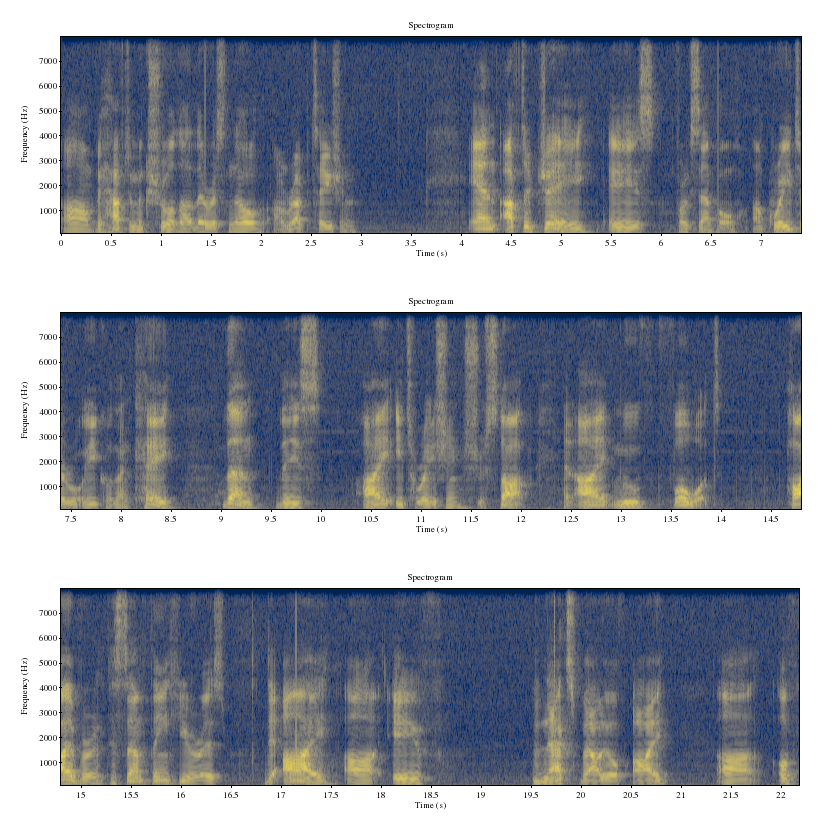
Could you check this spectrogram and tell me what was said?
um, we have to make sure that there is no uh, repetition and after j is for example uh, greater or equal than k then this i iteration should stop and i move forward however the same thing here is the i uh, if the next value of i uh, of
